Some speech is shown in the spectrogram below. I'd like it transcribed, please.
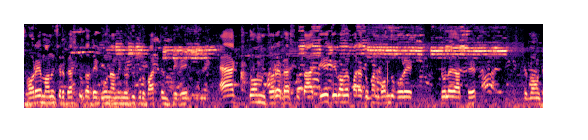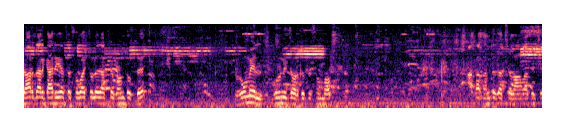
ঝড়ে মানুষের ব্যস্ততা দেখুন আমি নদীপুর বাস স্ট্যান্ড থেকে। একদম ঝড়ে ব্যস্ততা, যে যেভাবে পারে দোকান বন্ধ করে চলে যাচ্ছে এবং যার যার গাড়ি আছে সবাই চলে যাচ্ছে গন্তব্যে। রোমেল ঘূর্ণিঝড় যত সম্ভব। আঘাত আনতে যাচ্ছে বাংলাদেশে,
